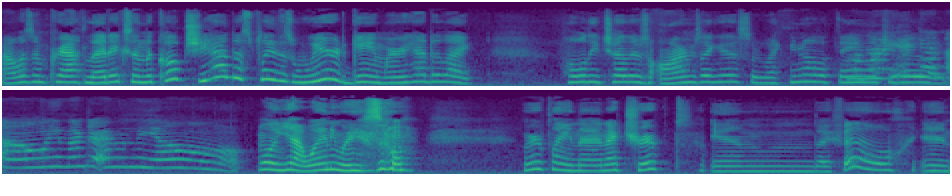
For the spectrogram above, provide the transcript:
I was in pre athletics, and the coach, she had us play this weird game where we had to, like, hold each other's arms, I guess, or, like, you know the thing that you do? Like, Well, yeah. Well, anyway, so we were playing that, and I tripped, and I fell, and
